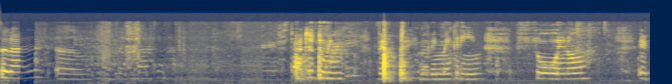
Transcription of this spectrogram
so guys um, started doing whipped, whipping my cream. So you know it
